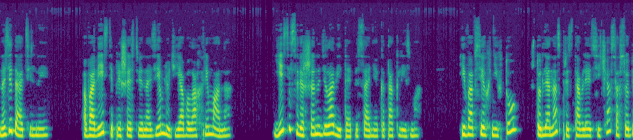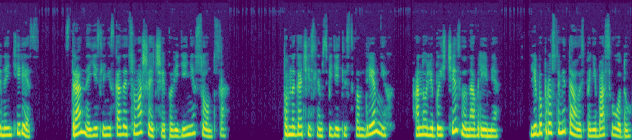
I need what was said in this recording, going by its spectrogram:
Назидательные. В Овесте пришествие на землю дьявола Ахримана. Есть и совершенно деловитое описание катаклизма. И во всех них то, что для нас представляет сейчас особенный интерес. Странное, если не сказать сумасшедшее поведение Солнца. По многочисленным свидетельствам древних, оно либо исчезло на время, либо просто металось по небосводу,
